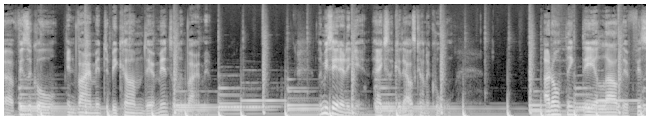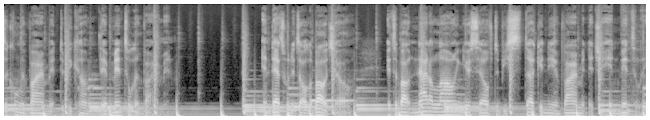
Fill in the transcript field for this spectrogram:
uh, physical environment to become their mental environment. Let me say that again, actually, because that was kind of cool. I don't think they allowed their physical environment to become their mental environment. And that's what it's all about, y'all. It's about not allowing yourself to be stuck in the environment that you're in mentally,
